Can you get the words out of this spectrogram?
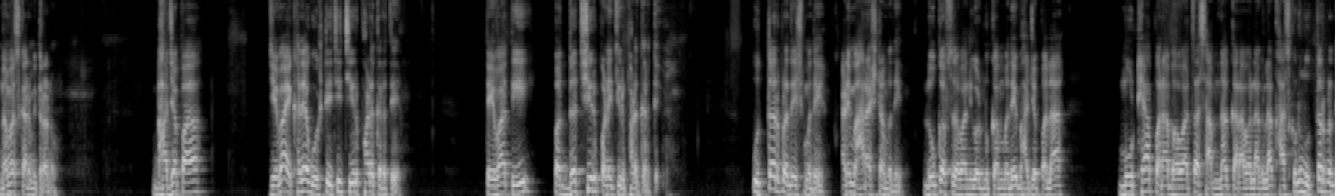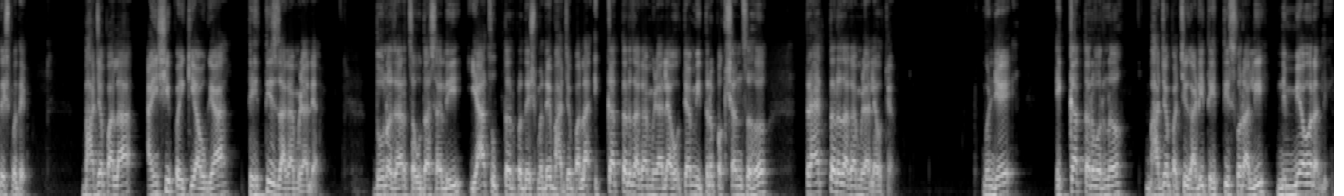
नमस्कार मित्रांनो. भाजपा जेव्हा एखाद्या गोष्टीची चिरफाड करते तेव्हा ती पद्धतशीरपणे चिरफाड करते. उत्तर प्रदेशमध्ये आणि महाराष्ट्रामध्ये लोकसभा निवडणुकांमध्ये भाजपला मोठ्या पराभवाचा सामना करावा लागला खास करून उत्तर प्रदेशमध्ये. भाजपाला ऐंशीपैकी अवघ्या तेहतीस जागा मिळाल्या. दोन हजार चौदा साली याच उत्तर प्रदेशमध्ये भाजपाला एकाहत्तर जागा मिळाल्या होत्या मित्र पक्षांसह त्र्याहत्तर जागा मिळाल्या होत्या. म्हणजे एकाहत्तरवरनं भाजपाची गाडी तेहतीसवर आली निम्म्यावर आली.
